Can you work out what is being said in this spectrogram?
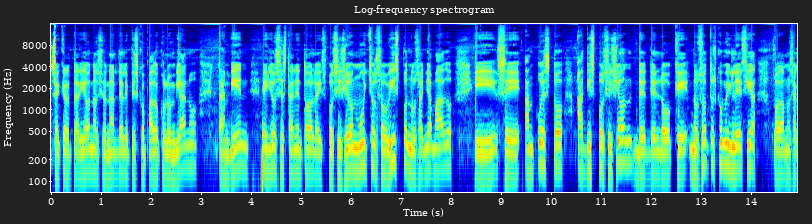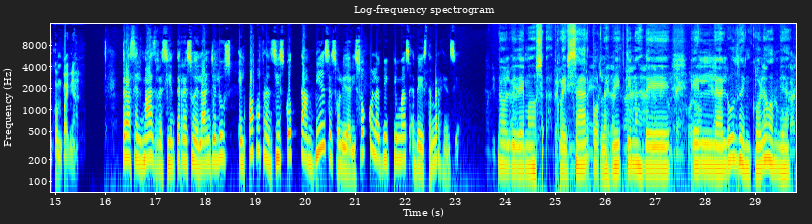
Secretariado Nacional del Episcopado Colombiano. También ellos están en toda la disposición. Muchos obispos nos han llamado y se han puesto a disposición desde lo que nosotros como iglesia podamos acompañar. Tras el más reciente rezo del Ángelus, el Papa Francisco también se solidarizó con las víctimas de esta emergencia. No olvidemos rezar por las víctimas de la luz en Colombia,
